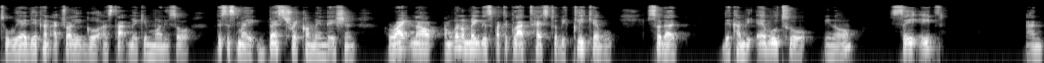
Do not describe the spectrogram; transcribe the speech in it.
to where they can actually go and start making money. So this is my best recommendation. Right now, I'm going to make this particular test to be clickable so that they can be able to, you know, say it and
